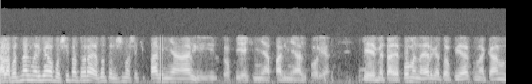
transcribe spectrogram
Αλλά από την άλλη μεριά, όπως είπα τώρα, εδώ το νησί μας έχει πάρει μια άλλη τροπή, έχει μια, πάρει μια άλλη πορεία. Και με τα επόμενα έργα τα οποία έχουν να κάνουν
